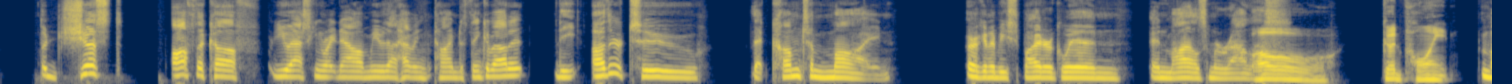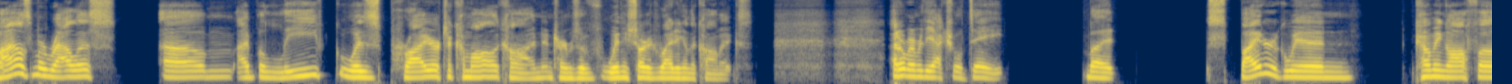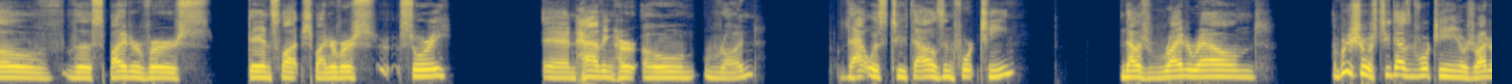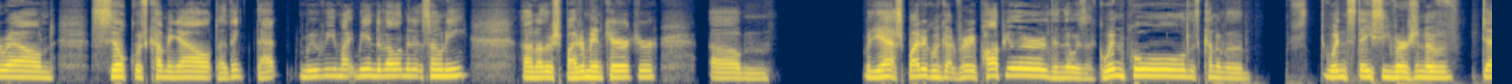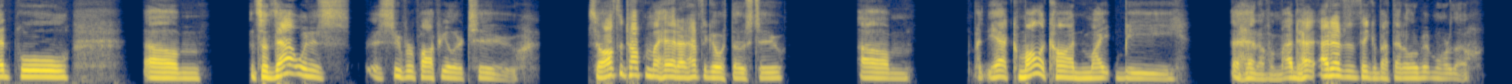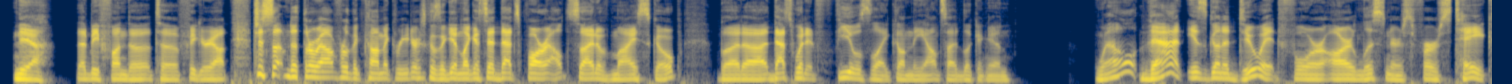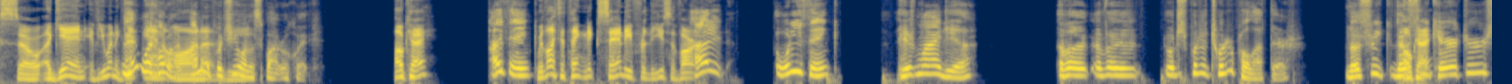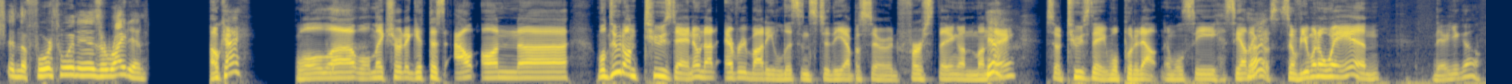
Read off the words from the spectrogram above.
Just off the cuff, you asking right now, me without having time to think about it. The other two that come to mind are going to be Spider Gwen and Miles Morales. Oh, good point. Miles Morales, um, I believe, was prior to Kamala Khan in terms of when he started writing in the comics. I don't remember the actual date, but Spider Gwen coming off of the Spider Verse, Dan Slott Spider Verse story, and having her own run, that was 2014. That was right around I'm pretty sure it was 2014. It was right around Silk was coming out. I think that movie might be in development at Sony. Another Spider-Man character. Um, but yeah, Spider-Gwen got very popular. Then there was a Gwenpool, this kind of a Gwen Stacy version of Deadpool. Um, and so that one is, is super popular too. So off the top of my head, I'd have to go with those two. Um, but yeah, Kamala Khan might be ahead of him. I'd ha- I'd have to think about that a little bit more though. Yeah, that'd be fun to to figure out. Just something to throw out for the comic readers, because again, like I said, that's far outside of my scope, but uh, that's what it feels like on the outside looking in. Well, that is going to do it for our listeners' first take. So again, if you want to Hey, get wait, in on. on, I'm gonna put you on the spot real quick. okay, I think we'd like to thank Nick Sandy for the use of our. I. What do you think? Here's my idea of a of a. We'll just put a Twitter poll out there. Those three those Okay. three characters, and the fourth one is a write-in. Okay. We'll uh, we'll make sure to get this out on. Uh, we'll do it on Tuesday. I know not everybody listens to the episode first thing on Monday, so Tuesday we'll put it out and we'll see see how that right. goes. So if you want to weigh in, there you go.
